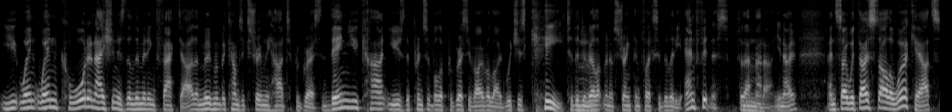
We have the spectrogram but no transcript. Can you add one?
you when when coordination is the limiting factor, the movement becomes extremely hard to progress. Then you can't use the principle of progressive overload, which is key to the Mm. development of strength and flexibility and fitness, for that Mm. matter. You know, and so with those style of workouts,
